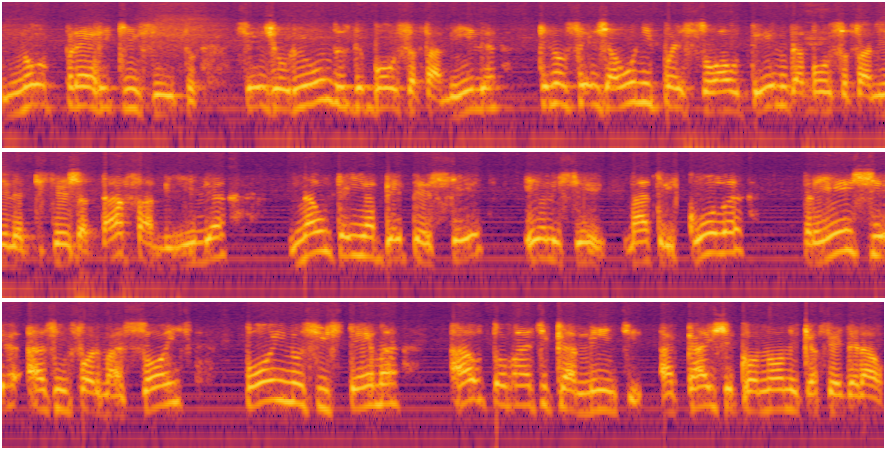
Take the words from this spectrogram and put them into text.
no pré-requisito sejam oriundos de Bolsa Família, que não seja unipessoal dele da Bolsa Família, que seja da família, não tenha BPC, ele se matricula, preenche as informações, põe no sistema, automaticamente a Caixa Econômica Federal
